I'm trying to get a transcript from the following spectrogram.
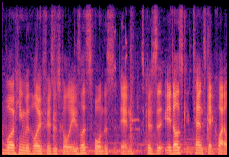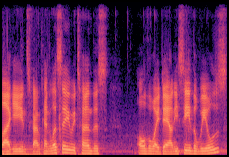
working with low physics qualities, let's spawn this in, because it, it, does tend to get quite laggy in Scrap Mechanic. Let's say we turn this all the way down. You see the wheels?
